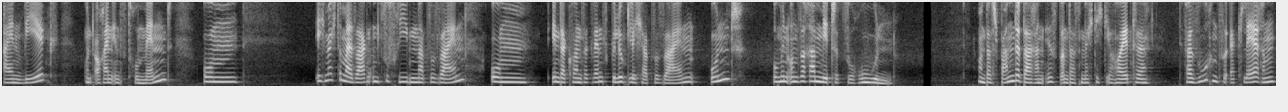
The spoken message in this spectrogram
ein Weg und auch ein Instrument, um, ich möchte mal sagen, um zufriedener zu sein, um in der Konsequenz glücklicher zu sein und um in unserer Mitte zu ruhen. Und das Spannende daran ist, und das möchte ich dir heute versuchen zu erklären,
